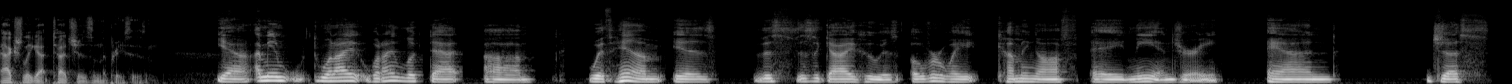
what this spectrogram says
actually got touches in the preseason. Yeah, I mean, what I what I looked at um, with him is this, this is a guy who is overweight, coming off a knee injury, and just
